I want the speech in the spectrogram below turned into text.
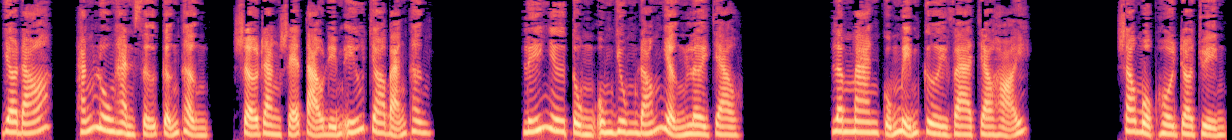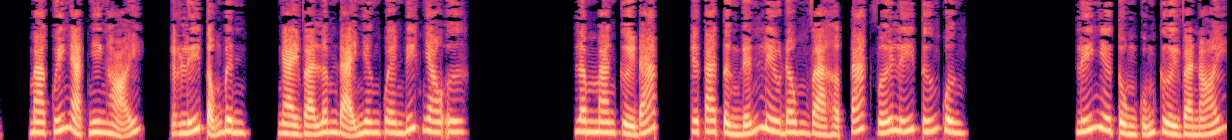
Do đó, hắn luôn hành xử cẩn thận, sợ rằng sẽ tạo điểm yếu cho bản thân. Lý Như Tùng ung dung đón nhận lời chào. Lâm Mang cũng mỉm cười và chào hỏi. Sau một hồi trò chuyện, Ma Quý ngạc nhiên hỏi, Lý Tổng Binh, ngài và Lâm Đại Nhân quen biết nhau ư? Lâm Mang cười đáp, ta từng đến Liêu Đông và hợp tác với Lý Tướng Quân. Lý Như Tùng cũng cười và nói,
